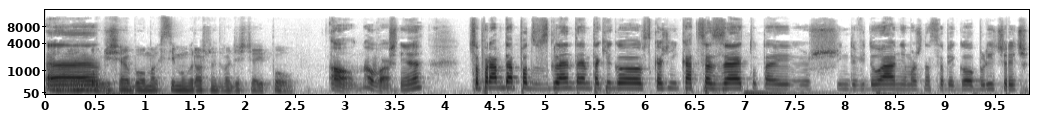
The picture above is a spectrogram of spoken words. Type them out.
Rainbow e, dzisiaj było maksimum roczne 20,5. O, no właśnie. Co prawda pod względem takiego wskaźnika CZ, tutaj już indywidualnie można sobie go obliczyć,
